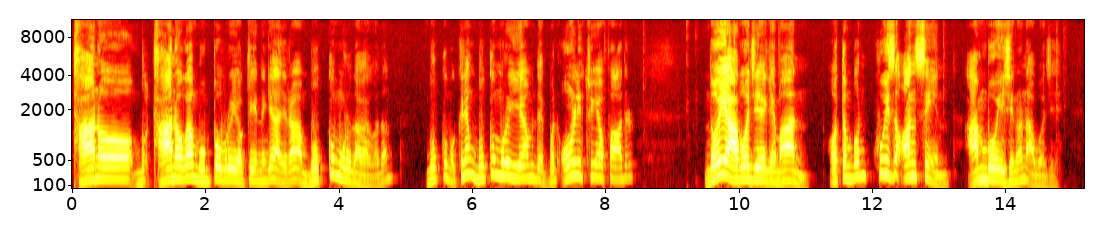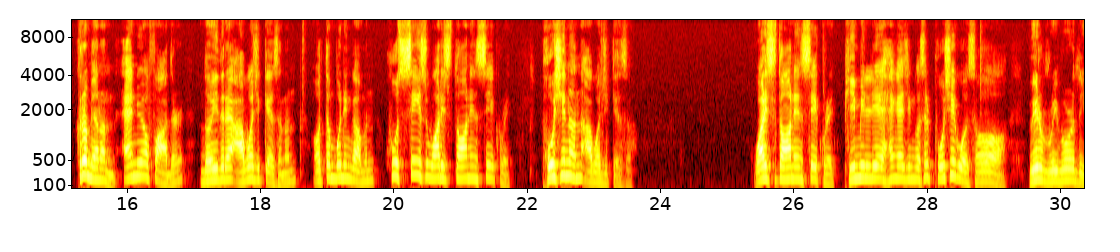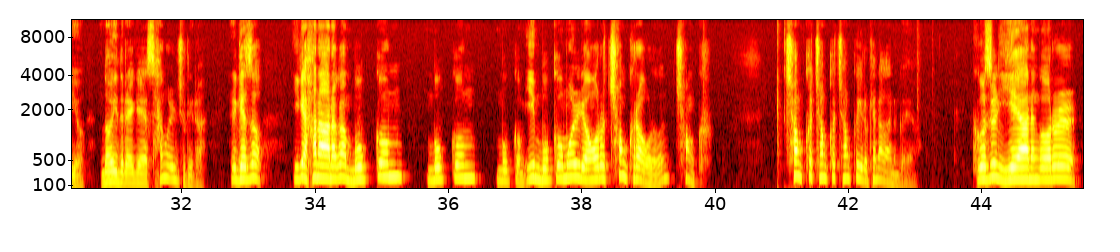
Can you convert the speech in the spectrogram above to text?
단어 무- 단어가 문법으로 엮여 있는 게 아니라 묶음으로 나가거든. 묶음 그냥 묶음으로 이해하면 돼. But only to your father. 너희 아버지에게만 어떤 분? Who is unseen? 안 보이시는 아버지. 그러면은 and your father 너희들의 아버지께서는 어떤 분인가 하면 who sees what is done in secret? 보시는 아버지께서. What is done in secret? 비밀리에 행해진 것을 보시고서 will reward you. 너희들에게 상을 주리라. 이렇게 해서 이게 하나하나가 묶음 묶음 묶음 이 묶음을 영어로 청크라고 그러거든 청크 청크 청크 청크 이렇게 나가는 거예요 그것을 이해하는 거를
